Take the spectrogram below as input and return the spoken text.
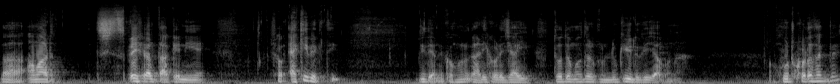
বা আমার স্পেশাল তাকে নিয়ে সব একই ব্যক্তি যদি আমি কখনো গাড়ি করে যাই তোদের মতো ওরকম লুকিয়ে লুকিয়ে যাব না। হুট করা থাকবে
